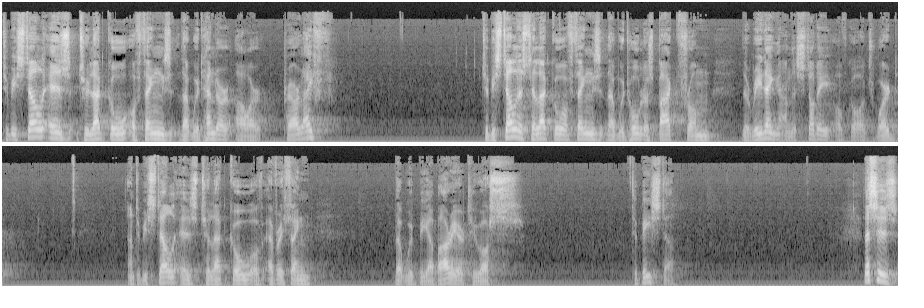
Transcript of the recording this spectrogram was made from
To be still is to let go of things that would hinder our prayer life. To be still is to let go of things that would hold us back from the reading and the study of God's Word. And to be still is to let go of everything that would be a barrier to us to be still. This is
